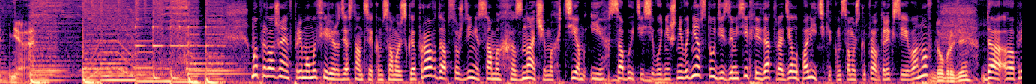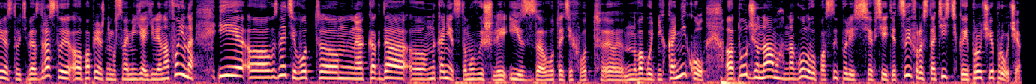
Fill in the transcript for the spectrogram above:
Тема дня. Продолжаем в прямом эфире радиостанции «Комсомольская правда» обсуждение самых значимых тем и событий сегодняшнего дня. В студии заместитель редактора отдела политики «Комсомольской правды» Алексей Иванов. Добрый день. Да, э, приветствую тебя, здравствуй. Э, по-прежнему с вами я, Елена Фонина. И э, вы знаете, вот когда наконец-то мы вышли из вот этих вот новогодних каникул, тут же нам на голову посыпались все эти цифры, статистика и прочее, прочее.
